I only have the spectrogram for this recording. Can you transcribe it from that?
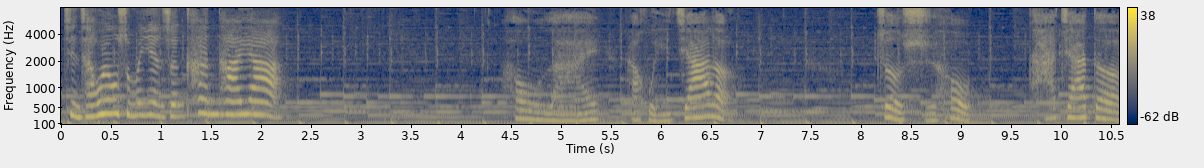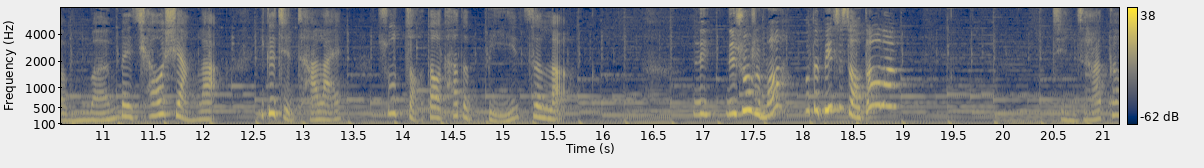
警察会用什么眼神看他呀？后来他回家了，这时候他家的门被敲响了，一个警察来说找到他的鼻子了。你你说什么？我的鼻子找到了？警察告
